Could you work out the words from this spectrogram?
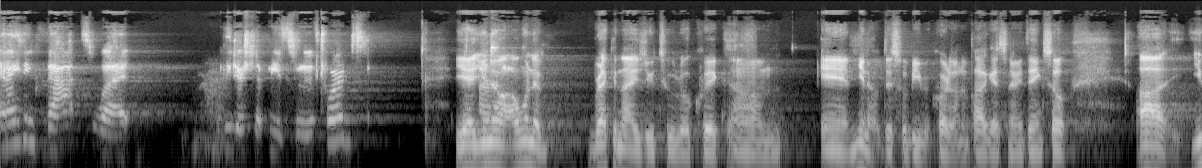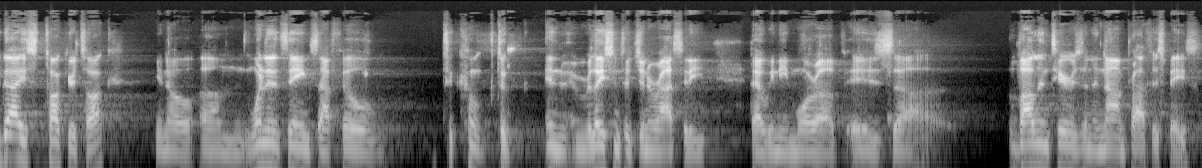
and I think that's what leadership needs to move towards. Yeah, you know, um, I want to recognize you too, real quick. Um, and, you know, this will be recorded on the podcast and everything. So, uh, you guys talk your talk. You know, um, one of the things I feel to come to in, in relation to generosity that we need more of is uh, volunteers in the nonprofit space.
